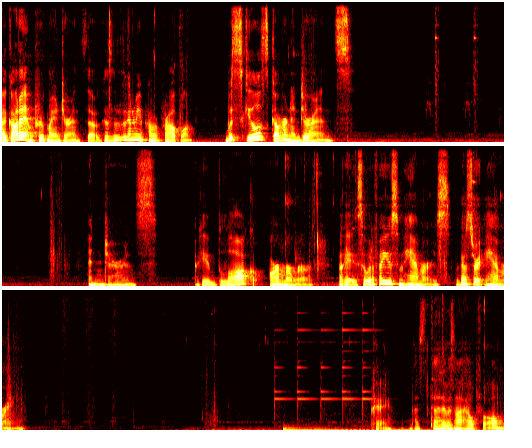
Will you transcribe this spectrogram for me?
I gotta improve my endurance though, because this is gonna become a problem. What skills govern endurance? Endurance. Okay, block armorer. Okay, so what if I use some hammers? We gotta start hammering. Okay, that's that was not helpful.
